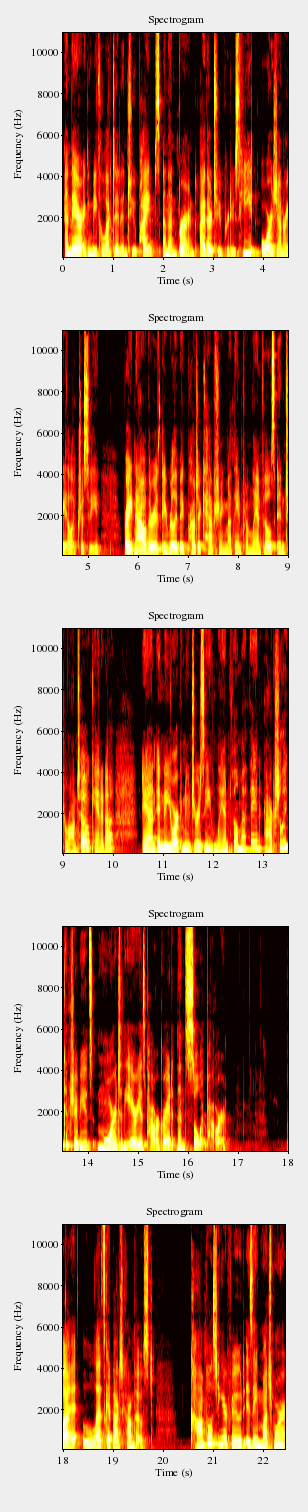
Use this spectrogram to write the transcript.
and there it can be collected into pipes and then burned, either to produce heat or generate electricity. Right now, there is a really big project capturing methane from landfills in Toronto, Canada. And in New York, New Jersey, landfill methane actually contributes more to the area's power grid than solar power. But let's get back to compost. Composting your food is a much more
